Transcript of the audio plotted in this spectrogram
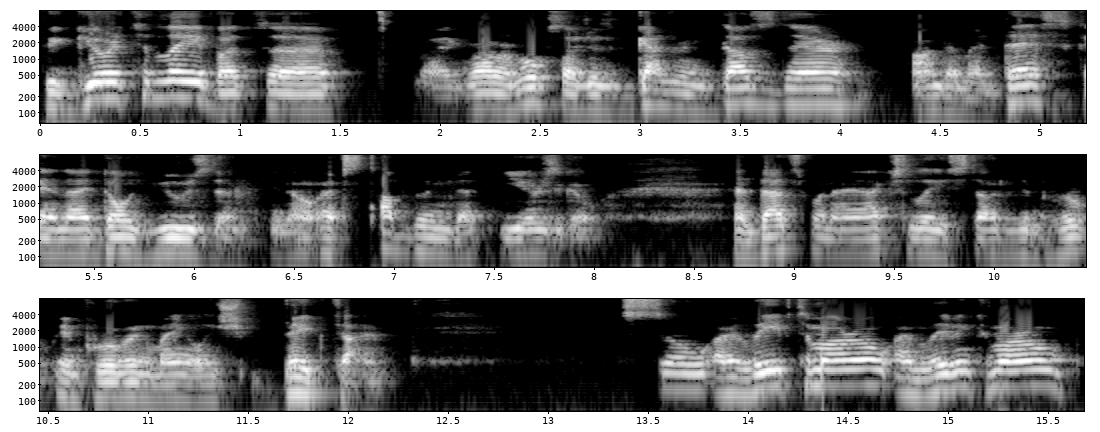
figuratively, but uh, my grammar books are just gathering dust there under my desk and I don't use them. You know, I've stopped doing that years ago. And that's when I actually started improving my English big time. So I leave tomorrow, I'm leaving tomorrow,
